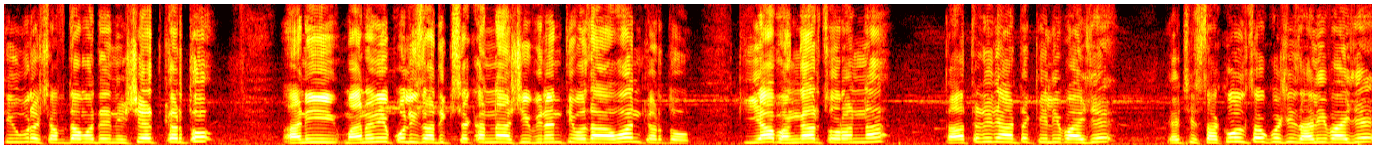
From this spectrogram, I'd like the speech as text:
तीव्र शब्दामध्ये निषेध करतो आणि माननीय पोलीस अधीक्षकांना अशी विनंती वजा आवाहन करतो की या भंगार चोरांना तातडीने अटक केली पाहिजे याची सखोल चौकशी झाली पाहिजे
